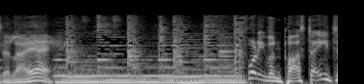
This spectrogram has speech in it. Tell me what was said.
चलाया है forty one past eight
